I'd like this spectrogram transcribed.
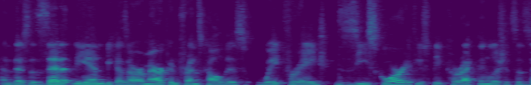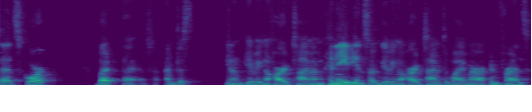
and there's a Z at the end because our American friends call this weight for age Z score. If you speak correct English, it's a Z score. But uh, I'm just you know giving a hard time. I'm Canadian, so I'm giving a hard time to my American friends.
